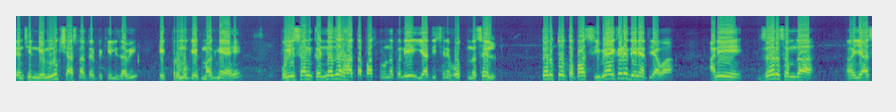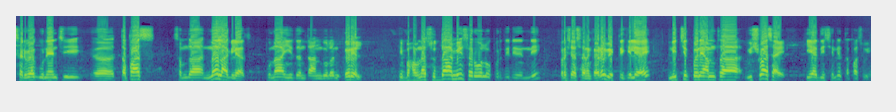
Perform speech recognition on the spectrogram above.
त्यांची नेमणूक शासनातर्फे केली जावी एक प्रमुख एक मागणी आहे. पोलिसांकडनं जर हा तपास पूर्णपणे या दिशेने होत नसेल तर तो तपास सीबीआयकडे देण्यात यावा. आणि जर समजा या सर्व गुन्ह्यांची तपास समजा न लागल्यास पुन्हा ही जनता आंदोलन करेल. ही भावना सुद्धा आम्ही सर्व लोकप्रतिनिधींनी प्रशासनाकडे व्यक्त केली आहे. निश्चितपणे आमचा विश्वास आहे की या दिशेने तपास होईल.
